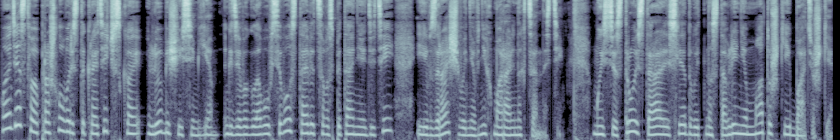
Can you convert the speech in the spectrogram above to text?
Мое детство прошло в аристократической, любящей семье, где во главу всего ставится воспитание детей и взращивание в них моральных ценностей. Мы с сестрой старались следовать наставлениям матушки и батюшки,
